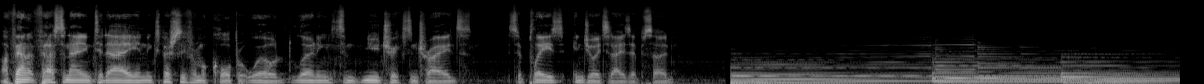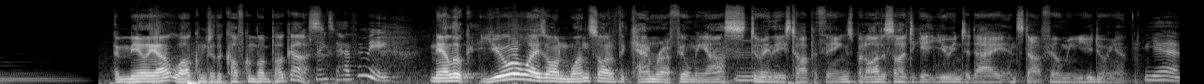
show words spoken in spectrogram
I found it fascinating today, and especially from a corporate world, learning some new tricks and trades. So please enjoy today's episode. Amelia, welcome to the Kofkin Bond podcast. Thanks for having me. Now, look, you're always on one side of the camera filming us doing these type of things, but I decided to get you in today and start filming you doing it. Yeah,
